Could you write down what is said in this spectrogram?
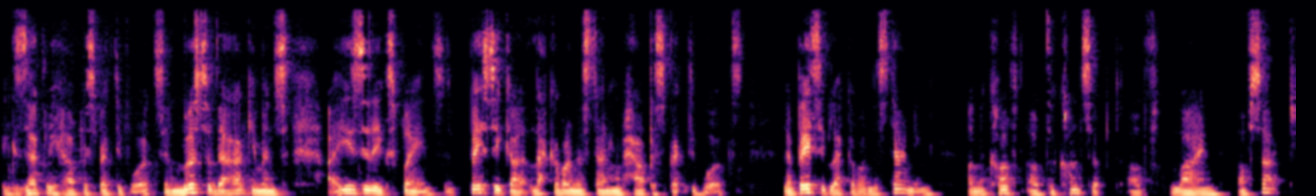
exactly how perspective works, and most of the arguments are easily explained. It's a basic uh, lack of understanding of how perspective works, and a basic lack of understanding on the of the concept of line of sight.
